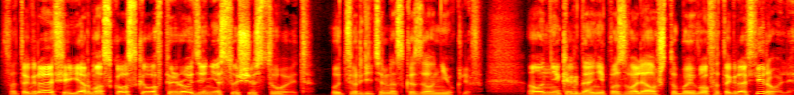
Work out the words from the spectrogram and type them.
«Фотографии Яр Московского в природе не существует», — утвердительно сказал Нюклев. «Он никогда не позволял, чтобы его фотографировали.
